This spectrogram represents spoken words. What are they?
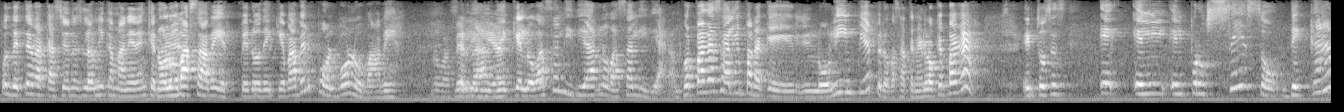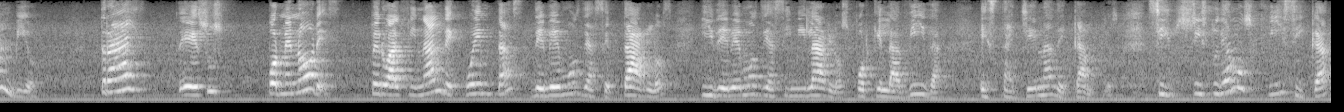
Pues vete de vacaciones, la única manera en que no lo vas a ver, pero de que va a haber polvo, lo va a ver. ¿Verdad? De que lo vas a lidiar, lo vas a lidiar. A lo mejor pagas a alguien para que lo limpie, pero vas a tener lo que pagar. Entonces, e, el, proceso de cambio trae eh, sus pormenores pero al final de cuentas debemos de aceptarlos y debemos de asimilarlos porque la vida está llena de cambios. Si, estudiamos física,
